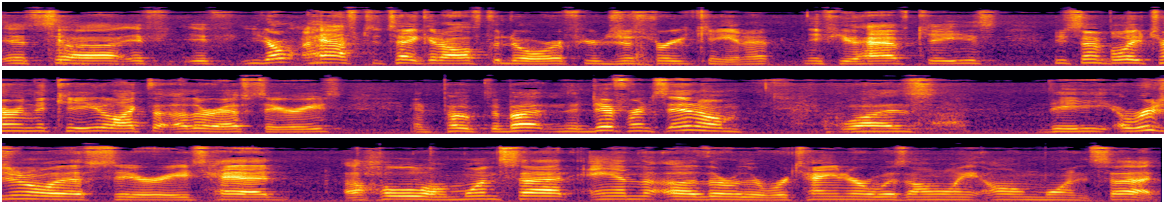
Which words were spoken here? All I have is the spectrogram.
it's uh, if if you don't have to take it off the door if you're just rekeying it. If you have keys, you simply turn the key like the other F series and poke the button. The difference in them was the original F series had a hole on one side and the other. The retainer was only on one side.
